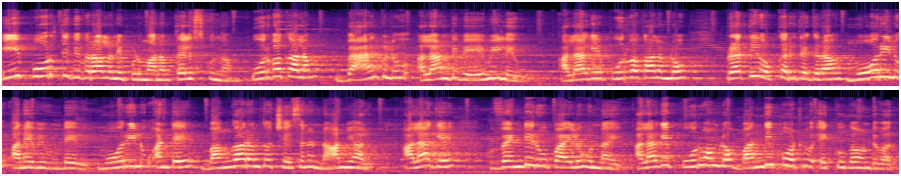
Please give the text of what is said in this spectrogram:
ఈ పూర్తి వివరాలను ఇప్పుడు మనం తెలుసుకుందాం. పూర్వకాలం బ్యాంకులు అలాంటివి ఏమీ లేవు. అలాగే పూర్వకాలంలో ప్రతి ఒక్కరి దగ్గర మోరీలు అనేవి ఉండేవి. మోరీలు అంటే బంగారంతో చేసిన నాణ్యాలు. అలాగే వెండి రూపాయలు ఉన్నాయి. అలాగే పూర్వంలో బందీపోట్లు ఎక్కువగా ఉండేవారు.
